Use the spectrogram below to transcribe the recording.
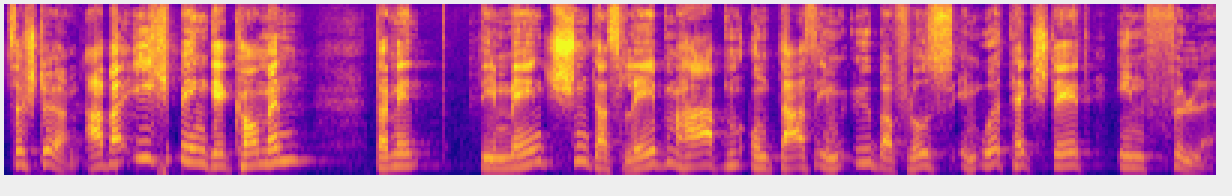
zerstören. Aber ich bin gekommen, damit die Menschen das Leben haben und das im Überfluss, im Urtext steht, in Fülle.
